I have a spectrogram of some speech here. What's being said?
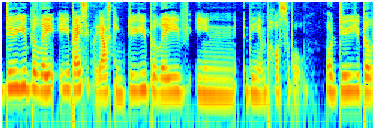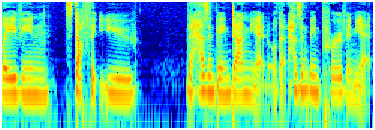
Do you believe? You're basically asking, do you believe in the impossible, or do you believe in stuff that you that hasn't been done yet, or that hasn't been proven yet?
